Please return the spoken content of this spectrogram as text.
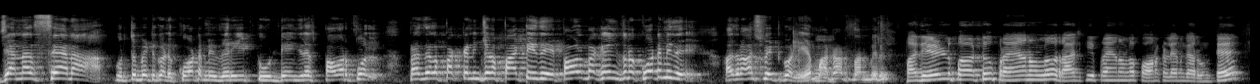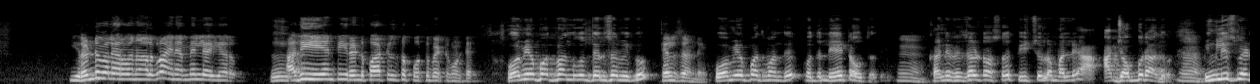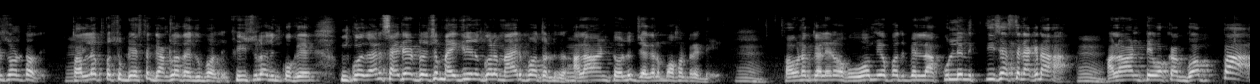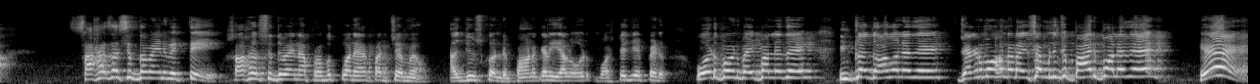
జనసేన గుర్తుపెట్టుకోండి కూటమి వెరీ టూ డేంజరస్ పవర్ఫుల్ ప్రజల పక్క నుంచి పార్టీ ఇది పవర్ పక్క నుంచి కూటమి ఇది అది రాసి పెట్టుకోండి ఏం మాట్లాడుతున్నారు మీరు పదేళ్ళ పాటు ప్రయాణంలో రాజకీయ ప్రయాణంలో పవన్ కళ్యాణ్ గారు ఉంటే ఈ రెండు వేల ఇరవై నాలుగులో ఆయన ఎమ్మెల్యే అయ్యారు అది ఏంటి? రెండు పార్టీలతో పొత్తు పెట్టుకుంటే. హోమియోపతి మందు గురించి తెలుసా మీకు? తెలుసండి. హోమియోపతి మందు కొద్దిగా లేట్ అవుతుంది. కానీ రిజల్ట్ వస్తుంది. ఫ్యూచర్లో మళ్ళీ ఆ- జబ్బు రాదు. ఇంగ్లీష్ మెడిసిన్ ఉంటుంది. తలనొప్పి వస్తే ఇప్పుడు వేస్తే గంటలో తగ్గిపోతుంది ఫ్యూచర్లో అది ఇంకొక ఇంకో దాని సైడ్ ఎఫెక్ట్ వచ్చి మైగ్రేన్ ఇంకో మారిపోతుంటుంది. అలాంటి వాళ్ళు జగన్మోహన్ రెడ్డి. పవన్ కళ్యాణ్ ఒక హోమియోపతి బిల్ల కుళ్ళిని తీసేస్తాడు అక్కడ. అలాంటి ఒక గొప్ప సహజ సిద్ధమైన వ్యక్తి సహజ సిద్ధమైన ప్రభుత్వాన్ని ఏర్పరిచాం మేము. అది చూసుకోండి. పవన్ కళ్యాణ్ ఇలా ఓడి ఫస్టే చెప్పాడు. ఓడిపోయిన భయపడలేదే? ఇంట్లో దోగలేదే? జగన్మోహన్ రెడ్డి అసెంబ్లీ నుంచి పారిపోలేదే? ఏ?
